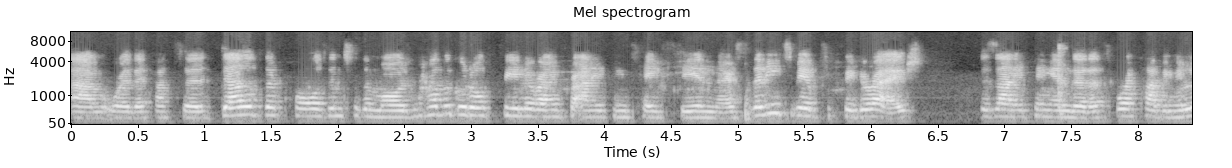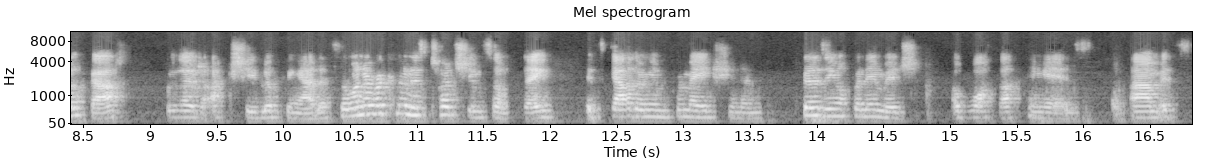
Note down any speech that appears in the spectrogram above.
um, where they've had to delve their paws into the mud and have a good old feel around for anything tasty in there. So they need to be able to figure out if there's anything in there that's worth having a look at without actually looking at it. So when a raccoon is touching something, it's gathering information and building up an image of what that thing is. Um, it's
